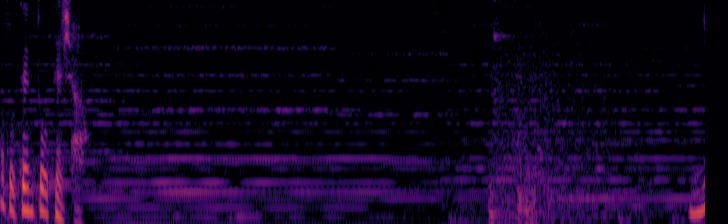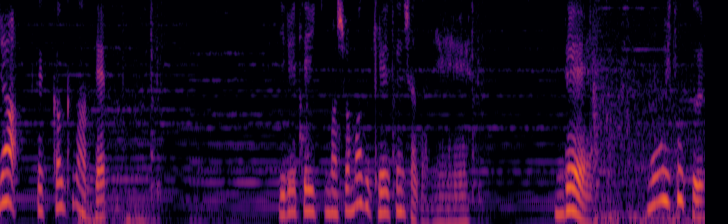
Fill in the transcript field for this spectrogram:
あと戦闘戦車。じゃあ、せっかくなんで、入れていきましょう。まず軽戦車だね。で、もう一つ、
